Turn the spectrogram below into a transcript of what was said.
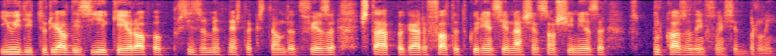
e o editorial dizia que a Europa, precisamente nesta questão da defesa, está a pagar a falta de coerência na ascensão chinesa por causa da influência de Berlim.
